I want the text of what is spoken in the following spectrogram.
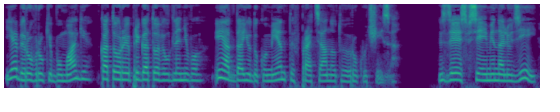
Я беру в руки бумаги, которые приготовил для него, и отдаю документы в протянутую руку Чейза. Здесь все имена людей,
